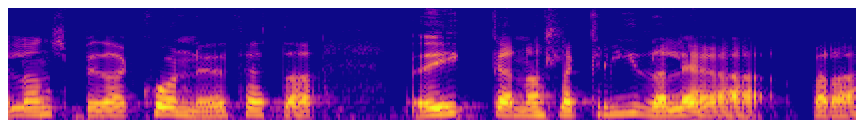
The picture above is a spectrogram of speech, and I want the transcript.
landsbyða konu þetta auka náttúrulega gríðarlega bara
